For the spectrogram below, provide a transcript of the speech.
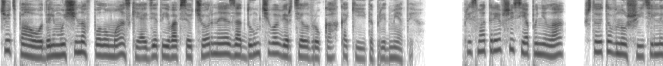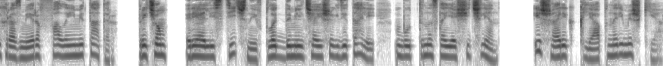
Чуть поодаль мужчина в полумаске, одетый во все черное, задумчиво вертел в руках какие-то предметы. Присмотревшись, я поняла, что это внушительных размеров фалоимитатор, причем реалистичный вплоть до мельчайших деталей, будто настоящий член, и шарик-кляп на ремешке.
